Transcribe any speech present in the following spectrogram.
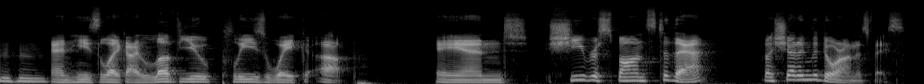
Mm-hmm. and he's like, "I love you. Please wake up." And she responds to that by shutting the door on his face.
